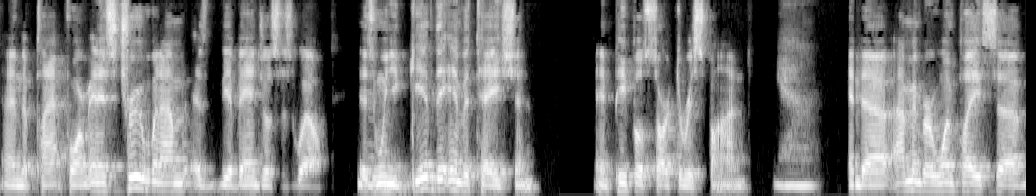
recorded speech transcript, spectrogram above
and the platform. And it's true when I'm as the evangelist as well, is when you give the invitation and people start to respond. Yeah. And uh, I remember one place uh,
